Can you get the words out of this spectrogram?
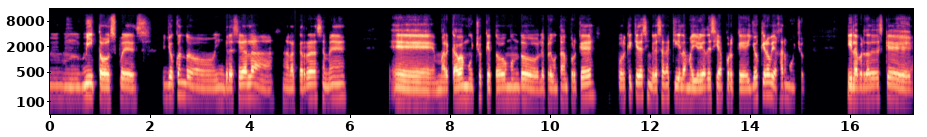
Mm, mitos, pues yo cuando ingresé a la, a la carrera se me eh, marcaba mucho que todo el mundo le preguntaban por qué, por qué quieres ingresar aquí. La mayoría decía porque yo quiero viajar mucho. Y la verdad es que,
